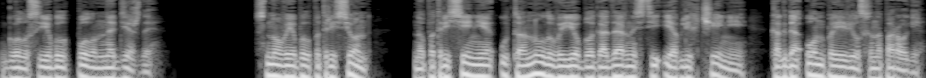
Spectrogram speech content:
Голос ее был полон надежды. Снова я был потрясен, но потрясение утонуло в ее благодарности и облегчении, когда он появился на пороге.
